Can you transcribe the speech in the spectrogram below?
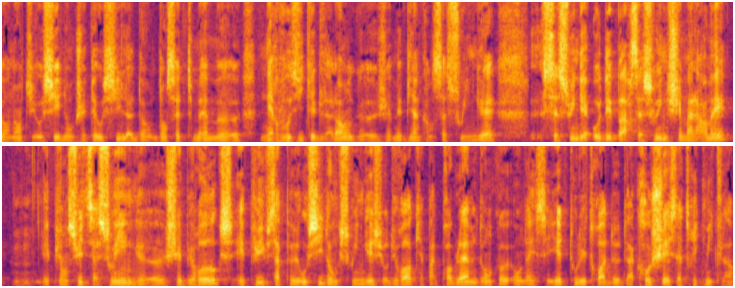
en entier aussi, donc j'étais aussi là dans, dans cette même nervosité de la langue. J'aimais bien quand ça swingait. Ça swingait. Au départ, ça swing chez Malarmé. Et puis ensuite, ça swing euh, chez Burroughs. Et puis, ça peut aussi donc swinger sur du rock. Il n'y a pas de problème. Donc, euh, on a essayé tous les trois d'accrocher cette rythmique-là.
